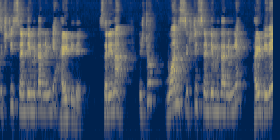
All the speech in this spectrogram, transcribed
ಸಿಕ್ಸ್ಟಿ ಸೆಂಟಿಮೀಟರ್ ನಿಮ್ಗೆ ಹೈಟ್ ಇದೆ. ಸರಿನಾ? ಇಷ್ಟು ಒನ್ ಸಿಕ್ಸ್ಟಿ ಸೆಂಟಿಮೀಟರ್ ನಿಮ್ಗೆ ಹೈಟ್ ಇದೆ.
